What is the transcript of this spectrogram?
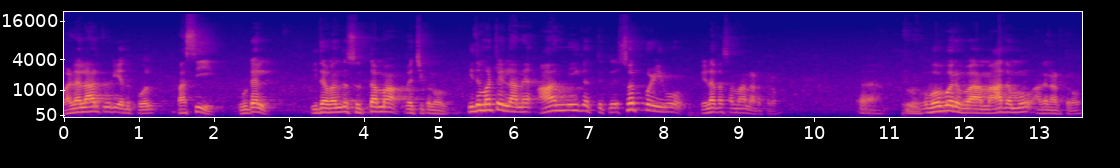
வள்ளலார் கூறியது போல் பசி உடல் இதை வந்து சுத்தமாக வச்சுக்கணும். இது மட்டும் இல்லாமல் ஆன்மீகத்துக்கு சொற்பொழிவும் இலவசமாக நடத்துகிறோம் ஒவ்வொரு வா மாதமும் அதை நடத்துகிறோம்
